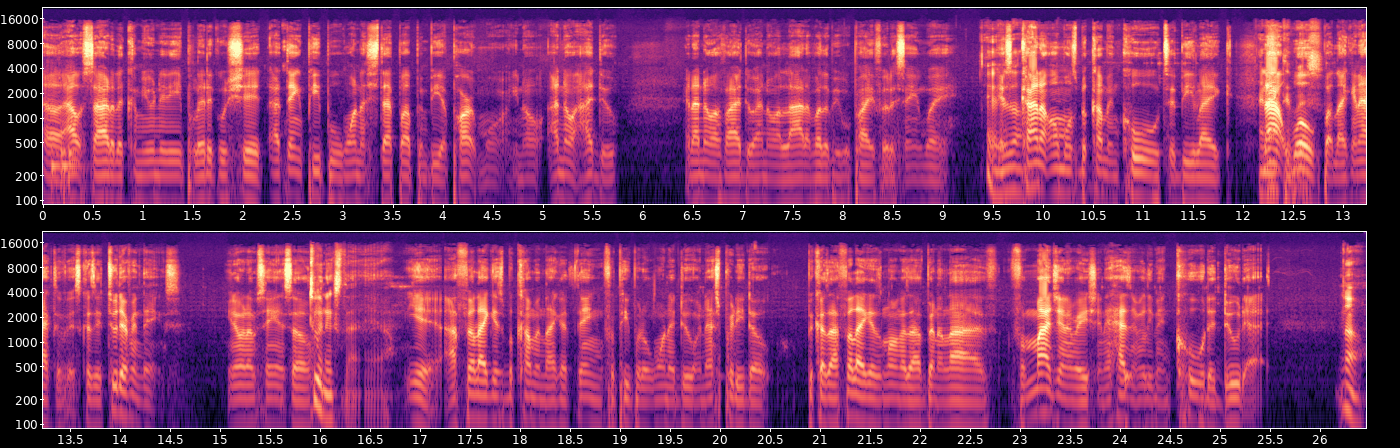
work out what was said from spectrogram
uh, outside of the community, political shit. I think people want to step up and be a part more. You know, I know I do, and I know if I do, I know a lot of other people probably feel the same way yeah, it's kind of almost becoming cool to be like An not activist. woke, but like an activist because they're two different things. You know what I'm saying? So to an extent, yeah. yeah, I feel like it's becoming like a thing for people to want to do, and that's pretty dope. Because I feel like as long as I've been alive, for my generation, it hasn't really been cool to do that, No,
